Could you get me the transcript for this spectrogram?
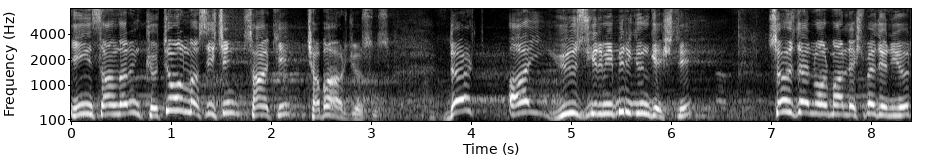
İnsanların kötü olması için sanki çaba harcıyorsunuz. 4 ay 121 gün geçti. Sözde normalleşme deniyor.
